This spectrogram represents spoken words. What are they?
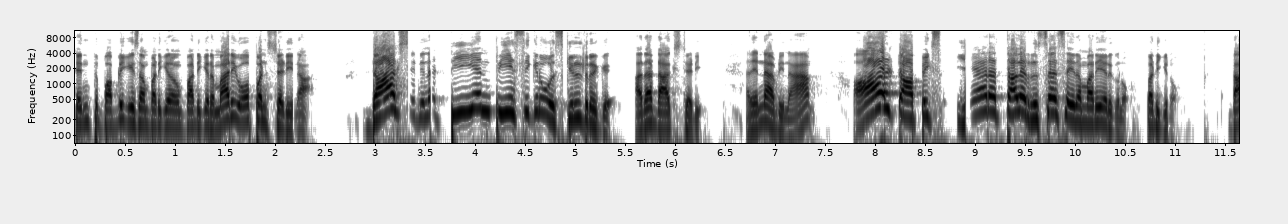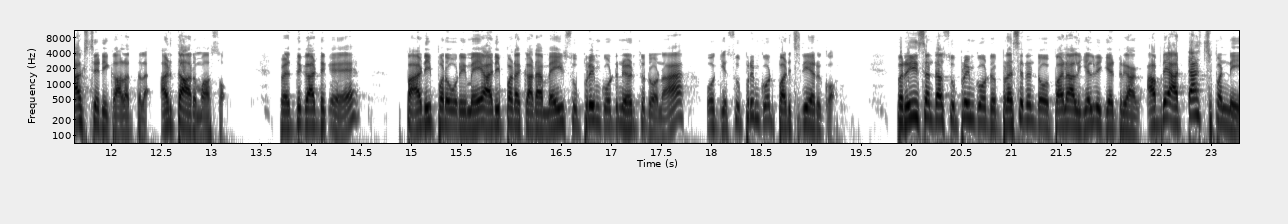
டென்த்து பப்ளிக் எக்ஸாம் படிக்கிறவங்க படிக்கிற மாதிரி ஓப்பன் ஸ்டடினா டாக் ஸ்டடினா டிஎன்பிஎஸ்சிக்குன்னு ஒரு ஸ்கில் இருக்கு. அதான் டாக் ஸ்டடி அது என்ன அப்படின்னா ஆல் டாபிக்ஸ் ஏறத்தாழ ரிசர்ச் செய்கிற மாதிரியே இருக்கணும் படிக்கணும். டாக் ஸ்டடி காலத்தில் அடுத்த ஆறு மாதம் இப்போ எடுத்துக்காட்டுக்கு இப்போ அடிப்படை உரிமை அடிப்படை கடமை சுப்ரீம் கோர்ட்டுன்னு எடுத்துட்டோம்னா ஓகே சுப்ரீம் கோர்ட் படிச்சுட்டே இருக்கும். இப்போ ரீசெண்டாக சுப்ரீம் கோர்ட் பிரசிடென்ட் ஒரு பதினாலு கேள்வி கேட்டிருக்காங்க. அப்படியே அட்டாச் பண்ணி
